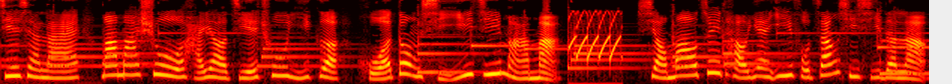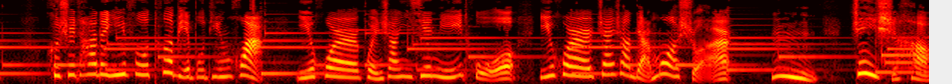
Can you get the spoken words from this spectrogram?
接下来妈妈树还要结出一个活动洗衣机妈妈。小猫最讨厌衣服脏兮兮的了，可是它的衣服特别不听话，一会儿滚上一些泥土，一会儿沾上点墨水儿。嗯，这时候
